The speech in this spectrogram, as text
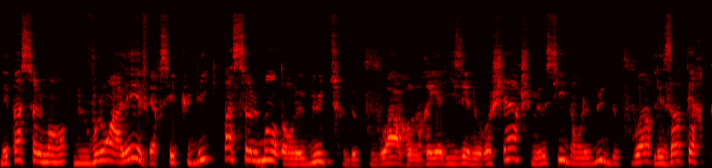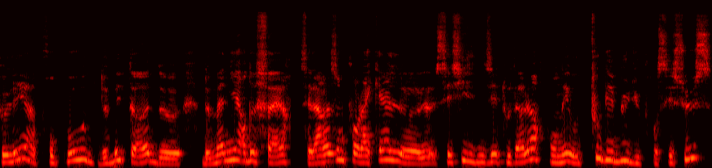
mais pas seulement. Nous voulons aller vers ces publics, pas seulement dans le but de pouvoir euh, réaliser nos recherches, mais aussi dans le but de pouvoir les interpeller à propos de méthodes, de manières de faire. C'est la raison pour laquelle euh, Cécile disait tout à l'heure qu'on est au tout début du processus,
